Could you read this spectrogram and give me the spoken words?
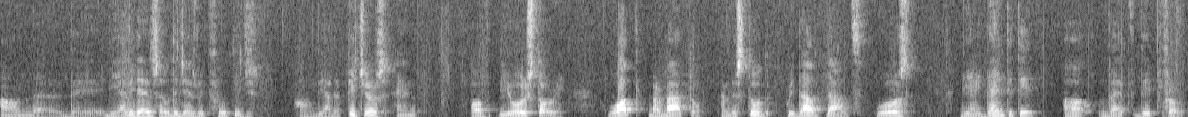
on the, the, the evidence of the Jesuit footage, on the other pictures, and of the whole story. What Barbato understood without doubts was the identity of that deep throat.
